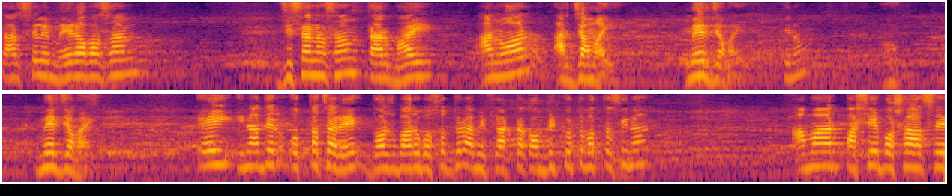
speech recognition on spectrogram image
তার ছেলে মেহরাব হাসান, জিসান হাসান, তার ভাই আনোয়ার আর জামাই, মেয়ের জামাই। কি নাম? মেয়ের জামাই। এই ইনাদের অত্যাচারে দশ বারো বছর ধরে আমি ফ্ল্যাটটা কমপ্লিট করতে পারতেছি না। আমার পাশে বসা আছে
